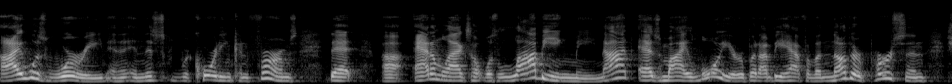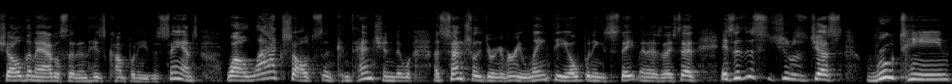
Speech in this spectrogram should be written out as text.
I was worried, and, and this recording confirms that uh, Adam Laxalt was lobbying me, not as my lawyer, but on behalf of another person, Sheldon Adelson and his company, The Sands, while Laxalt's in contention, that essentially during a very lengthy opening statement, as I said, is that this was just routine.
